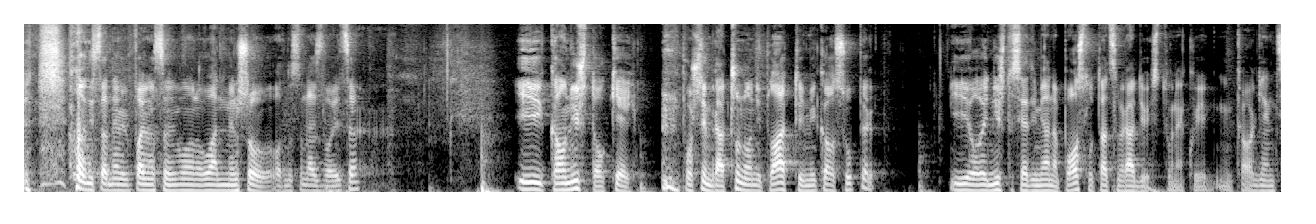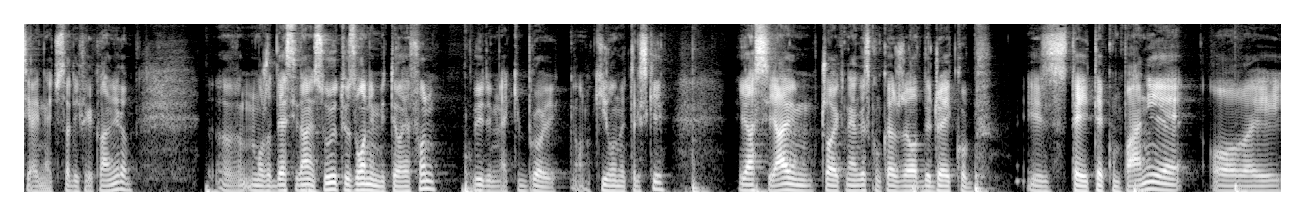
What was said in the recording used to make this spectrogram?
oni sad nemaju pojma, sam im ono one man show, odnosno nas dvojica. I kao ništa, okej, okay. račun, oni plate i mi kao super. I ovaj, ništa, sedim ja na poslu, tad sam radio isto u nekoj kao agencija, aj neću sad ih reklamiram. Možda 10-11 ujutru, zvoni mi telefon, vidim neki broj, ono, kilometarski. Ja se javim, čovjek na engleskom kaže ovde Jacob iz te i te kompanije, ovaj,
